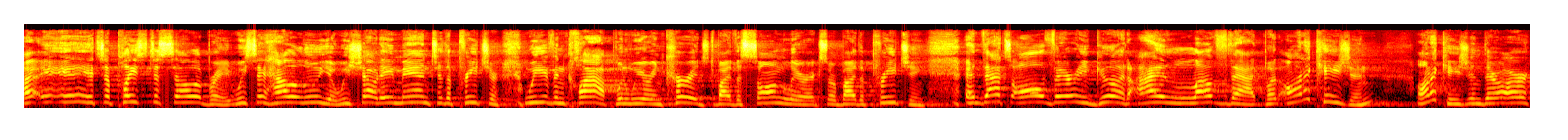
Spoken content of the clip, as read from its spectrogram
Uh, it's a place to celebrate. We say hallelujah. We shout amen to the preacher. We even clap when we are encouraged by the song lyrics or by the preaching. And that's all very good. I love that. But on occasion, on occasion, there are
